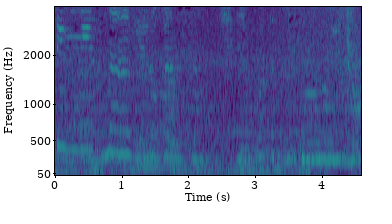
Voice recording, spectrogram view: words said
ti misma vieru balsam, liūta.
